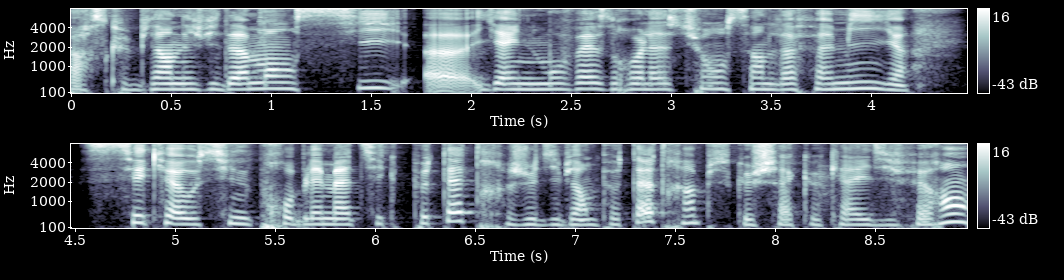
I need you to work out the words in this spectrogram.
Parce que bien évidemment, si euh, il y a une mauvaise relation au sein de la famille, c'est qu'il y a aussi une problématique, peut-être, je dis bien peut-être, hein, puisque chaque cas est différent,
